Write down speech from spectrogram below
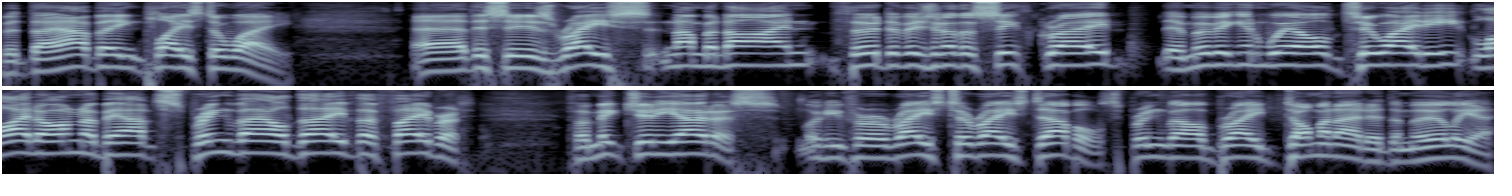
but they are being placed away. Uh, this is race number nine, third division of the sixth grade. They're moving in well, 280. Light on about Springvale Dave, the favourite for Mick Geniotis, looking for a race-to-race double. Springvale Bray dominated them earlier.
